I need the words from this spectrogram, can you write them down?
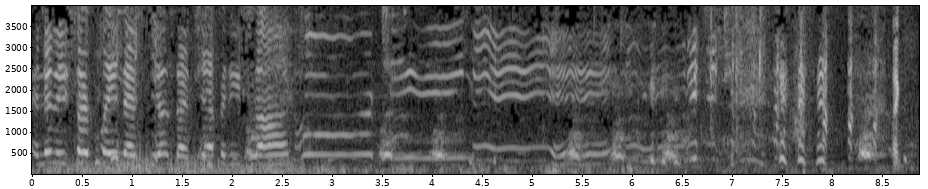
And then they start playing that that Japanese song. Oh, Chile.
